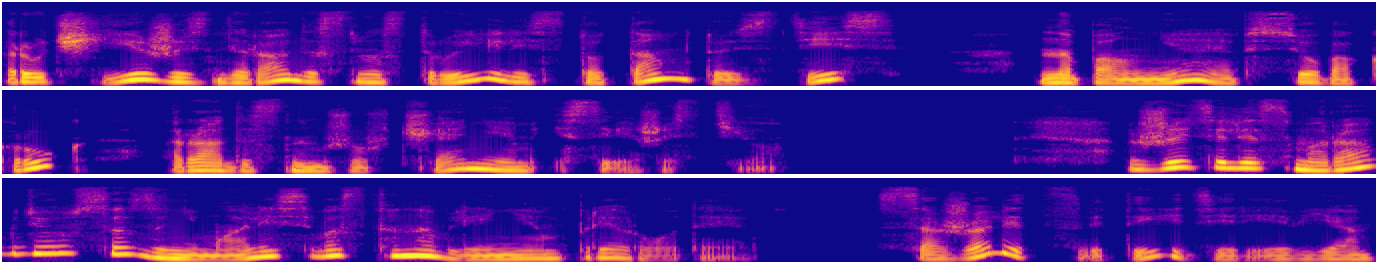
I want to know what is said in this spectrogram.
Ручьи жизнерадостно струились то там, то здесь, наполняя все вокруг радостным журчанием и свежестью. Жители Смарагдиуса занимались восстановлением природы, сажали цветы и деревья,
